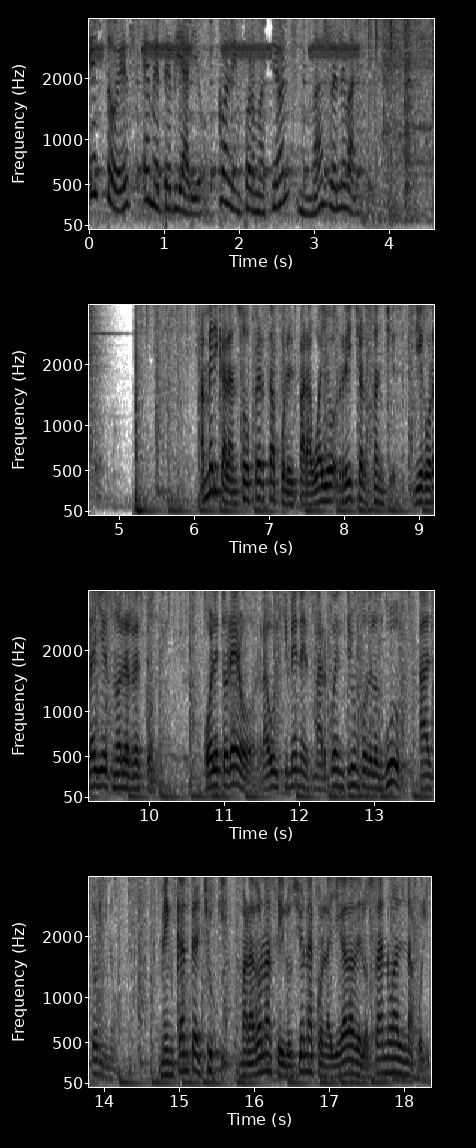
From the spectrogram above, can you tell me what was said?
Esto es MT Diario, con la información más relevante. América lanzó oferta por el paraguayo Richard Sánchez. Diego Reyes no les responde. Ole Torero, Raúl Jiménez marcó en triunfo de los Wolves al Torino. Me encanta el Chucky. Maradona se ilusiona con la llegada de Lozano al Napoli.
